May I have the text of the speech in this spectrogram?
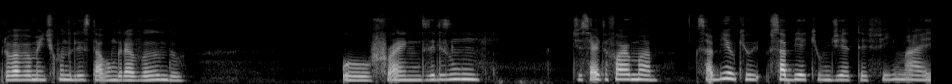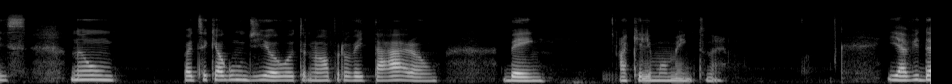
Provavelmente quando eles estavam gravando o Friends, eles não de certa forma sabiam que sabia que um dia ia ter fim, mas não pode ser que algum dia ou outro não aproveitaram bem aquele momento, né? E a vida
